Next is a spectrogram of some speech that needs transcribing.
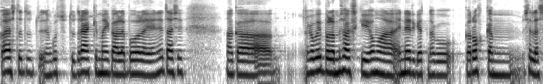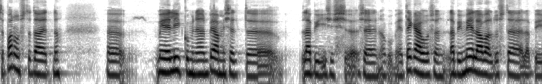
kajastatud, on kutsutud rääkima igale poole ja nii edasi, aga aga võib-olla me saakski oma energiat nagu ka rohkem sellesse panustada, et noh, meie liikumine on peamiselt läbi siis see nagu meie tegevus on läbi meeleavalduste, läbi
